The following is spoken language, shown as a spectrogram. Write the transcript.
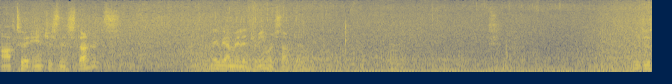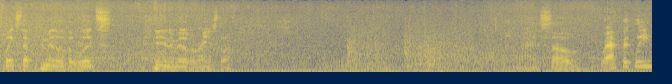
Off to an interesting start. Maybe I'm in a dream or something. Who just wakes up in the middle of the woods in the middle of a rainstorm? Alright, so graphically,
